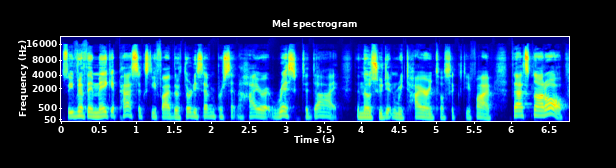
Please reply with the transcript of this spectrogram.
So even if they make it past 65, they're 37% higher at risk to die than those who didn't retire until 65. That's not all.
